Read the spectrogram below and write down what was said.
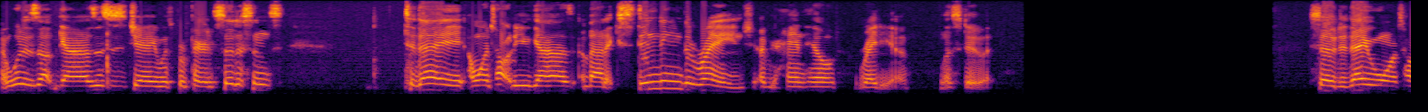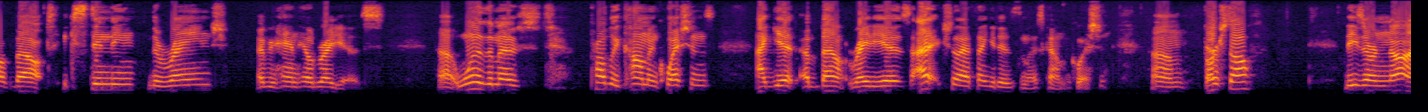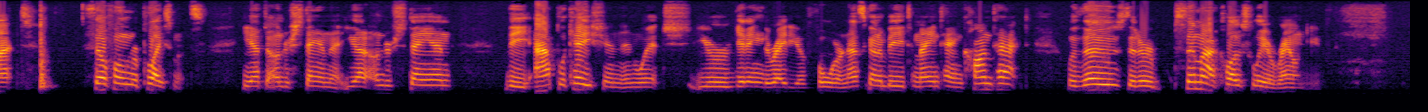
What is up, guys? This is Jay with Prepared Citizens. Today, I want to talk to you guys about extending the range of your handheld radio. Let's do it. So, today we want to talk about extending the range of your handheld radios. Uh, one of the most probably common questions I get about radios, I actually I think it is the most common question. Um, first off, these are not cell phone replacements. You have to understand that. You got to understand the application in which you're getting the radio for, and that's going to be to maintain contact with those that are semi closely around you.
